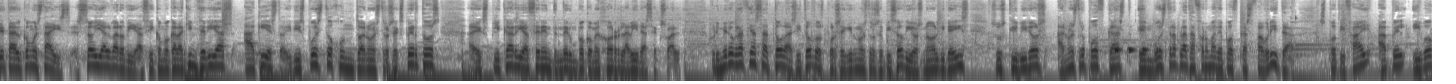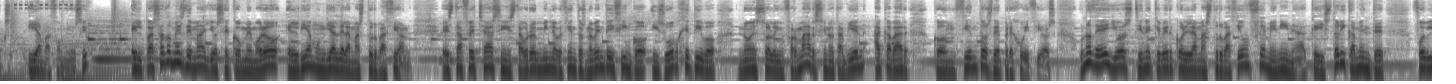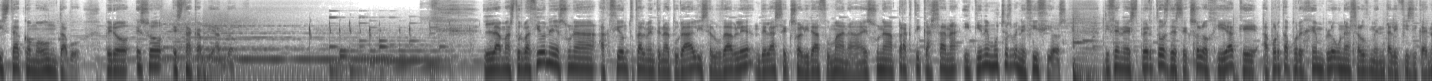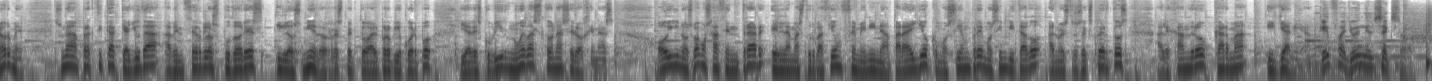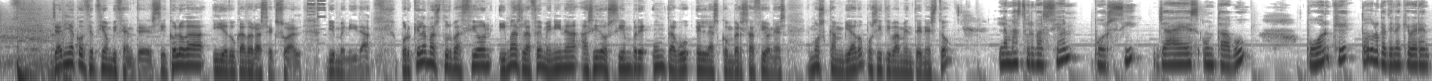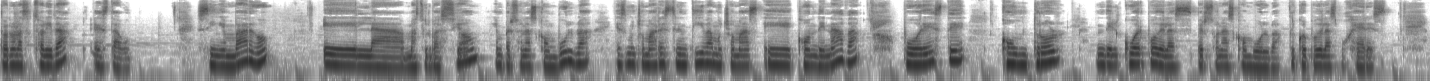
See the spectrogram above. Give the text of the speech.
¿Qué tal? ¿Cómo estáis? Soy Álvaro Díaz y como cada 15 días aquí estoy dispuesto junto a nuestros expertos a explicar y hacer entender un poco mejor la vida sexual. Primero gracias a todas y todos por seguir nuestros episodios. No olvidéis suscribiros a nuestro podcast en vuestra plataforma de podcast favorita, Spotify, Apple, Evox y Amazon Music. El pasado mes de mayo se conmemoró el Día Mundial de la Masturbación. Esta fecha se instauró en 1995 y su objetivo no es solo informar, sino también acabar con cientos de prejuicios. Uno de ellos tiene que ver con la masturbación femenina, que históricamente fue vista como un tabú, pero eso está cambiando. La masturbación es una acción totalmente natural y saludable de la sexualidad humana. Es una práctica sana y tiene muchos beneficios. Dicen expertos de sexología que aporta, por ejemplo, una salud mental y física enorme. Es una práctica que ayuda a vencer los pudores y los miedos respecto al propio cuerpo y a descubrir nuevas zonas erógenas. Hoy nos vamos a centrar en la masturbación femenina. Para ello, como siempre, hemos invitado a nuestros expertos Alejandro, Karma y Yania. ¿Qué falló en el sexo? Yania Concepción Vicente, psicóloga y educadora sexual. Bienvenida. ¿Por qué la masturbación y más la femenina ha sido siempre un tabú en las conversaciones? ¿Hemos cambiado positivamente en esto? La masturbación por sí ya es un tabú porque todo lo que tiene que ver en torno a la sexualidad es tabú. Sin embargo, eh, la masturbación en personas con vulva es mucho más restrictiva, mucho más eh, condenada por este control del cuerpo de las personas con vulva, del cuerpo de las mujeres.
